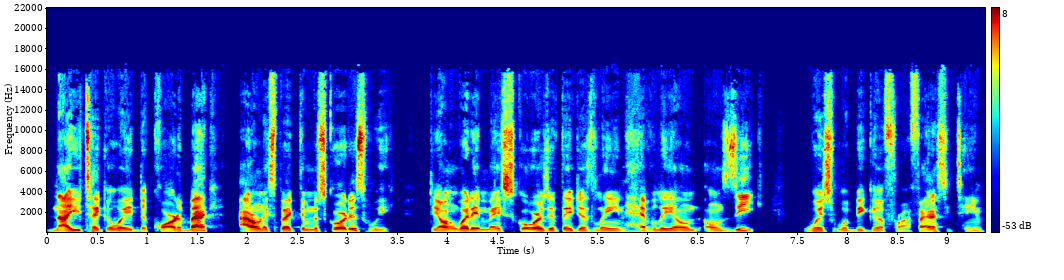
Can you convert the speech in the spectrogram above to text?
now you take away the quarterback. I don't expect them to score this week. The only way they may score is if they just lean heavily on on Zeke, which would be good for our fantasy team.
